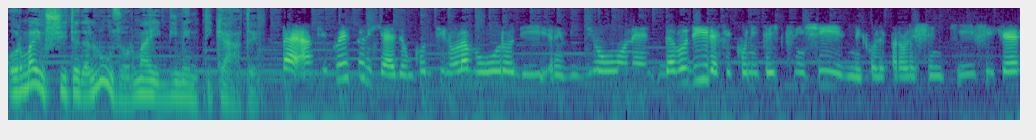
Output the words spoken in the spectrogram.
ormai uscite dall'uso, ormai dimenticate? Beh, anche questo richiede un continuo lavoro di revisione. Devo dire che con i tecnicismi, con le parole scientifiche,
